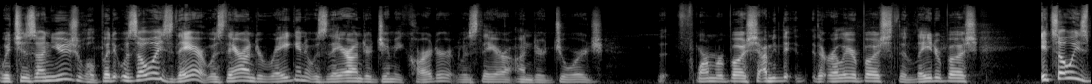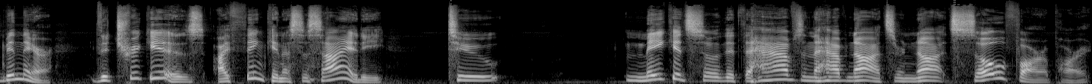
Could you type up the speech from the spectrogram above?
which is unusual, but it was always there. It was there under Reagan, it was there under Jimmy Carter, it was there under George, the former Bush, I mean, the, the earlier Bush, the later Bush. It's always been there the trick is, I think, in a society to make it so that the haves and the have nots are not so far apart.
